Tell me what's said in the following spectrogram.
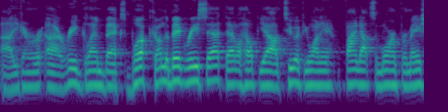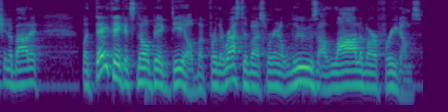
Uh, you can uh, read Glenn Beck's book on the big reset. That'll help you out too if you want to find out some more information about it. But they think it's no big deal. But for the rest of us, we're going to lose a lot of our freedoms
